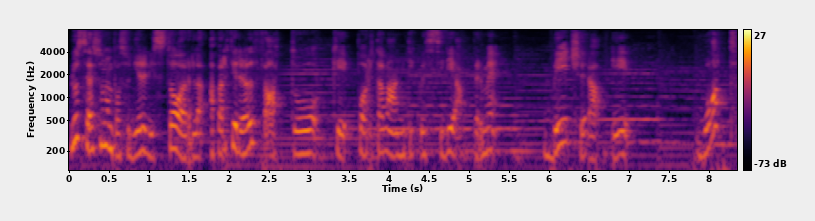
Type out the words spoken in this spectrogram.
Lo stesso non posso dire di Storl, a partire dal fatto che porta avanti quest'idea per me becera e what?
